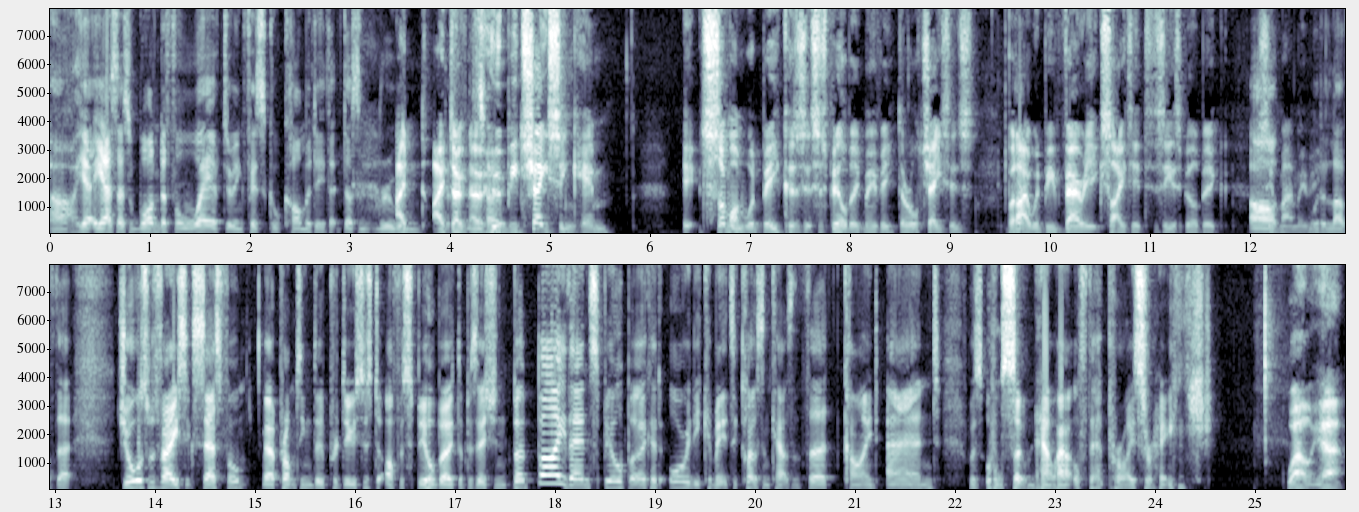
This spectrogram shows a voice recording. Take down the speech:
oh, yeah, he has this wonderful way of doing physical comedy that doesn't ruin. I, I don't know tone. who'd be chasing him. It, someone would be because it's a Spielberg movie. They're all chases. But I would be very excited to see a Spielberg oh, Superman movie. Would have loved that. Jaws was very successful, uh, prompting the producers to offer Spielberg the position, but by then Spielberg had already committed to Close Encounters of the Third Kind and was also now out of their price range. Well, yeah.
